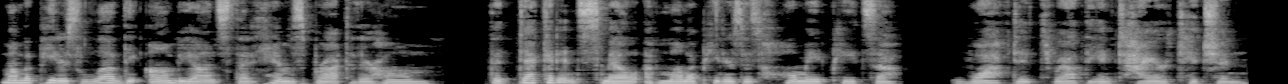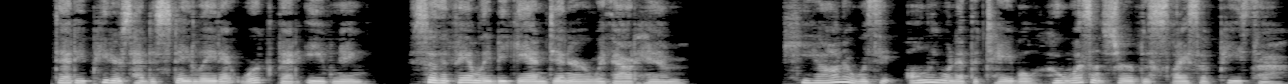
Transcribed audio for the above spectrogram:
Mama Peters loved the ambiance that hymns brought to their home. The decadent smell of Mama Peters' homemade pizza wafted throughout the entire kitchen. Daddy Peters had to stay late at work that evening, so the family began dinner without him. Kiana was the only one at the table who wasn't served a slice of pizza.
